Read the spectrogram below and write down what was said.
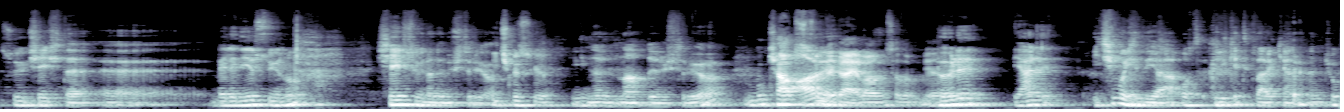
Suyu şey işte e, belediye suyunu şey suyuna dönüştürüyor. İçme suyu. İnanına dönüştürüyor. Bu kağıt Abi, üstünde galiba sanırım yani. Böyle yani içim acıdı ya o klike tıklarken. Hani çok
